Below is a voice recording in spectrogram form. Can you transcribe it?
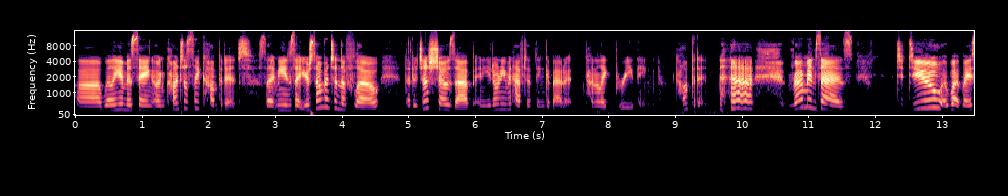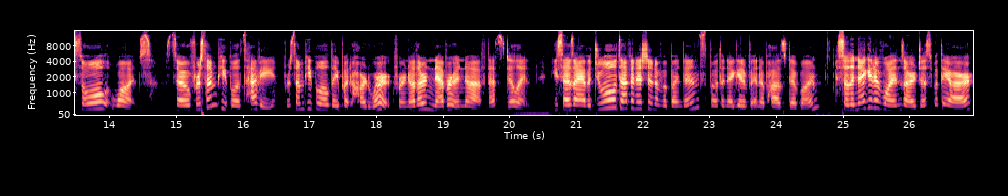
Uh, William is saying unconsciously competent. So that means that you're so much in the flow that it just shows up and you don't even have to think about it. Kind of like breathing. Competent. Roman says, to do what my soul wants. So for some people, it's heavy. For some people, they put hard work. For another, never enough. That's Dylan. He says, I have a dual definition of abundance, both a negative and a positive one. So the negative ones are just what they are,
